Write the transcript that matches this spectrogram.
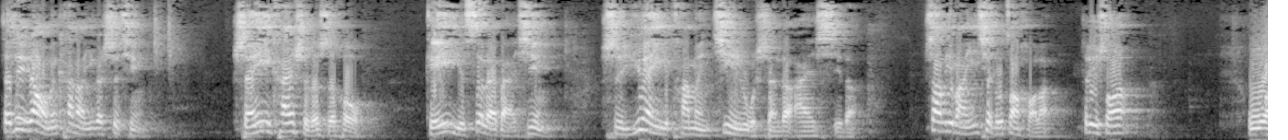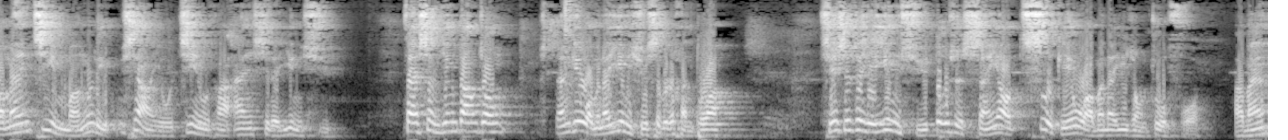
在这里，让我们看到一个事情：神一开始的时候给以色列百姓是愿意他们进入神的安息的。上帝把一切都造好了。这里说，我们既蒙留下有进入他安息的应许，在圣经当中。神给我们的应许是不是很多？其实这些应许都是神要赐给我们的一种祝福，阿门。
